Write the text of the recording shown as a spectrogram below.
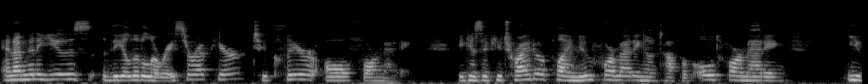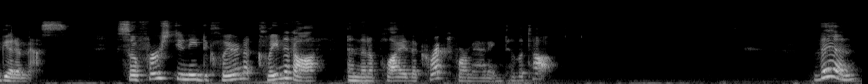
and I'm going to use the little eraser up here to clear all formatting. Because if you try to apply new formatting on top of old formatting, you get a mess. So first you need to clear clean it off and then apply the correct formatting to the top. Then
